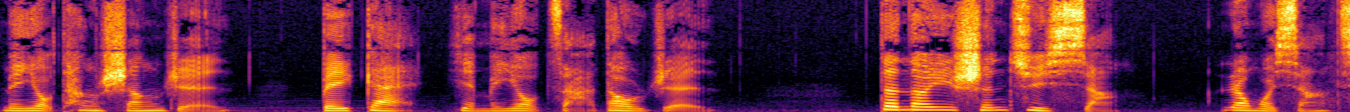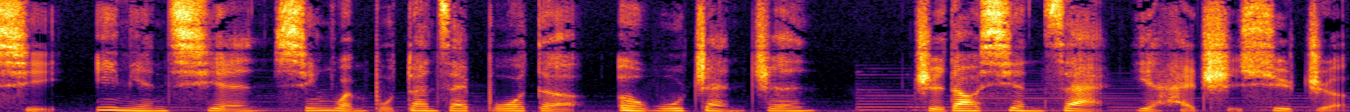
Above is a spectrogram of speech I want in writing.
没有烫伤人，杯盖。也没有砸到人，但那一声巨响让我想起一年前新闻不断在播的俄乌战争，直到现在也还持续着。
